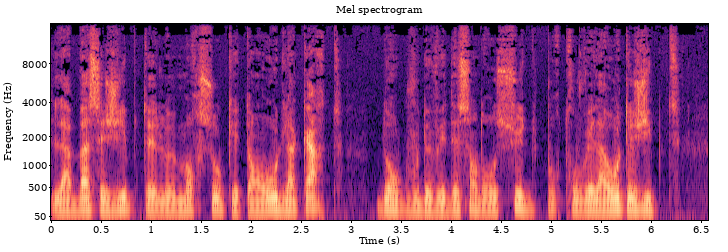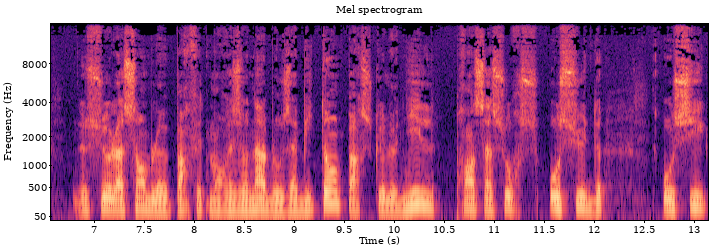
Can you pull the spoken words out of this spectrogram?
La Basse-Égypte est le morceau qui est en haut de la carte, donc vous devez descendre au sud pour trouver la Haute-Égypte. Cela semble parfaitement raisonnable aux habitants parce que le Nil prend sa source au sud. Aussi,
